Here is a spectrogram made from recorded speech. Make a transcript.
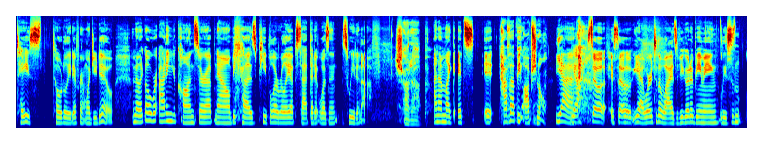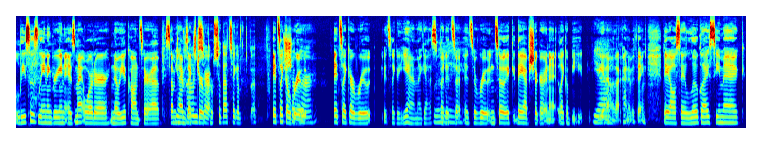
tastes totally different. What'd you do? And they're like, oh, we're adding yacon syrup now because people are really upset that it wasn't sweet enough. Shut up. And I'm like, it's it. Have that be optional. Yeah. Yeah. So so yeah. Word to the wise. If you go to Beaming, Lisa's Lisa's Lean and Green is my order. No yacon syrup. Sometimes Yacon extra. syrup. pr- So that's like a, a it's like a root. It's like a root. It's like a yam, I guess, but it's a it's a root, and so it, they have sugar in it, like a beet. You know that kind of a thing. They all say low glycemic.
